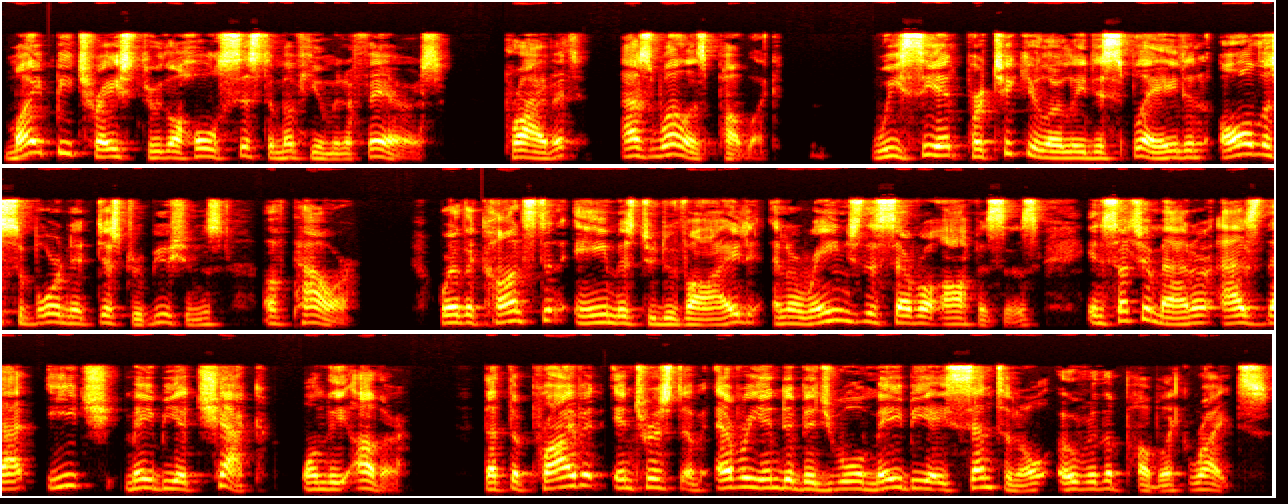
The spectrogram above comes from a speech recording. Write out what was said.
might be traced through the whole system of human affairs, private as well as public. We see it particularly displayed in all the subordinate distributions of power, where the constant aim is to divide and arrange the several offices in such a manner as that each may be a check on the other that the private interest of every individual may be a sentinel over the public rights.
